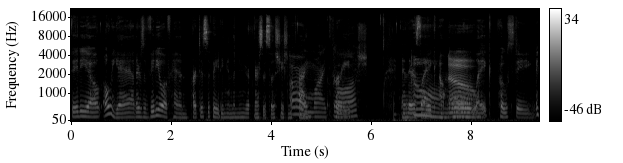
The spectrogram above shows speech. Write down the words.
video. Oh yeah, there's a video of him participating in the New York Nurses Association Oh Pride my parade, gosh. and there's like Oh, a no. whole like posting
